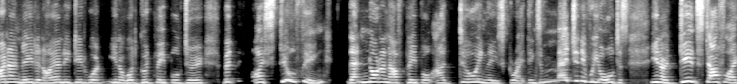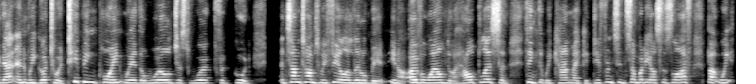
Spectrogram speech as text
I don't need it. I only did what you know what good people do, but I still think that not enough people are doing these great things. Imagine if we all just, you know, did stuff like that and we got to a tipping point where the world just worked for good. And sometimes we feel a little bit, you know, overwhelmed or helpless and think that we can't make a difference in somebody else's life, but we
